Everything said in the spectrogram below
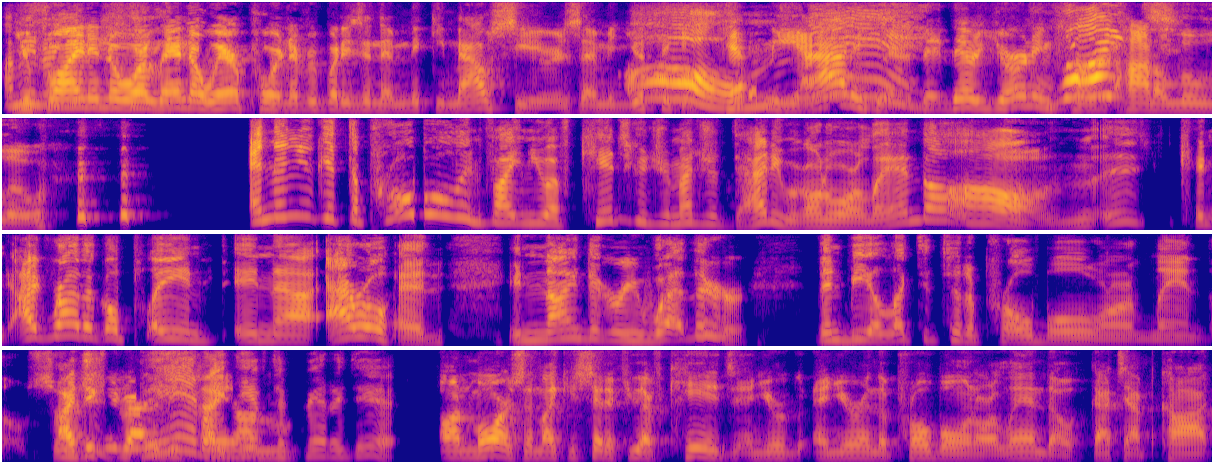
I you're flying you into? Orlando Airport and everybody's in their Mickey Mouse ears. I mean, you're Oh, thinking, get me out of here. They- They're yearning Right. for Honolulu. And then you get the Pro Bowl invite, and you have kids. Could you imagine, Daddy? We're going to Orlando. Oh, can, I'd rather go play in in uh, Arrowhead in nine degree weather than be elected to the Pro Bowl or Orlando. So I think you'd rather bad idea on- bad idea. on Mars. And like you said, if you have kids and you're and you're in the Pro Bowl in Orlando, that's Epcot,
